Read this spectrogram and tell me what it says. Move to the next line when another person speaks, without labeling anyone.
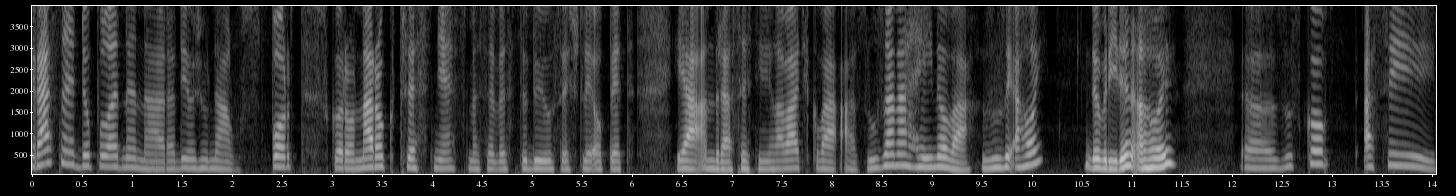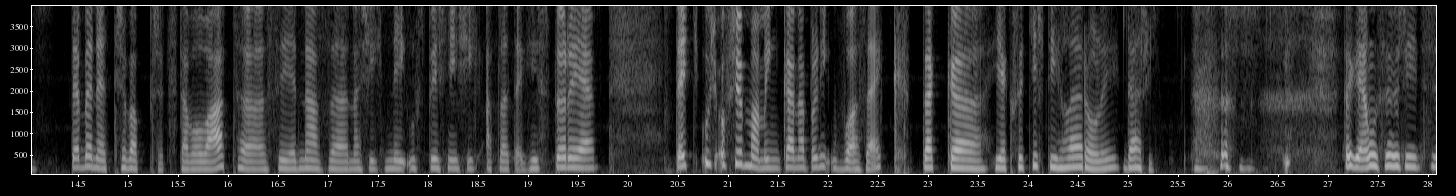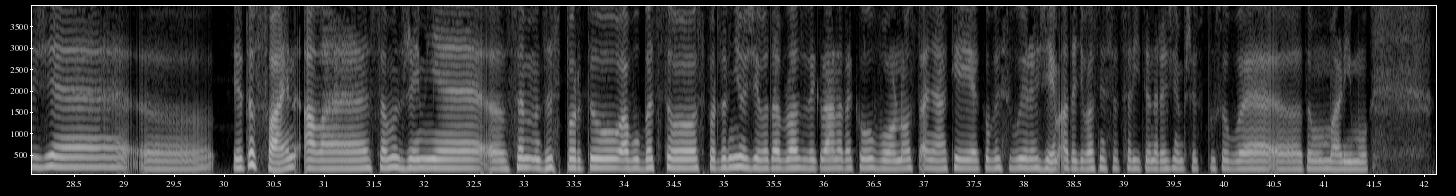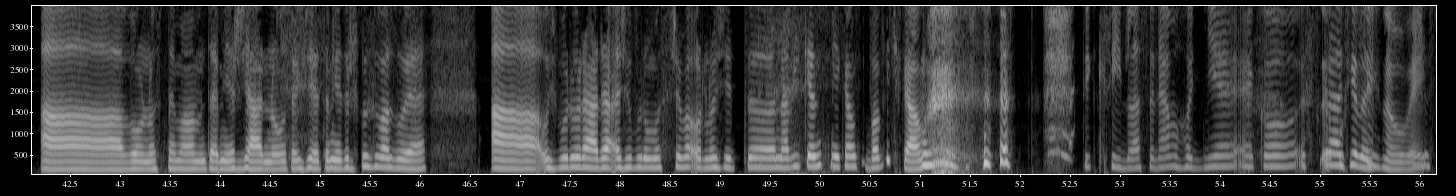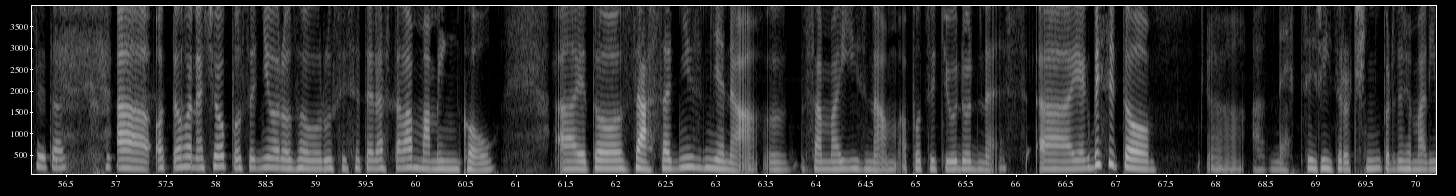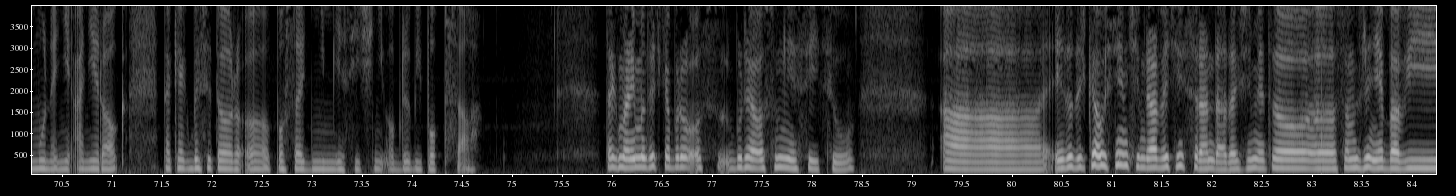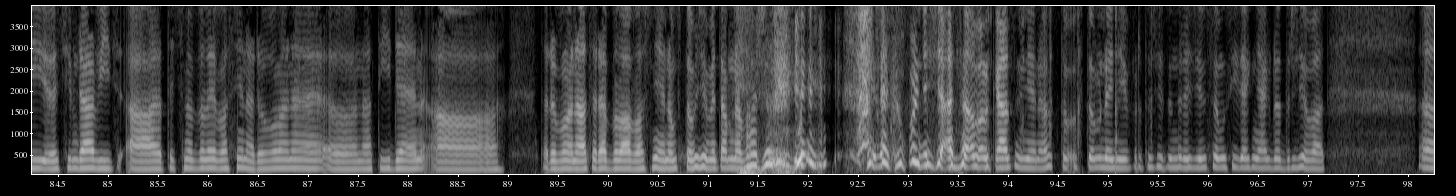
Krásné dopoledne na radiožurnálu Sport. Skoro na rok přesně jsme se ve studiu sešli opět já, Andrá Sestýny Hlaváčková a Zuzana Hejnová. Zuzi, ahoj.
Dobrý den, ahoj.
Uh, Zuzko, asi tebe netřeba představovat. Uh, jsi jedna z našich nejúspěšnějších atletek historie. Teď už ovšem maminka na plný úvazek, tak uh, jak se ti v téhle roli daří?
Tak já musím říct, že uh, je to fajn, ale samozřejmě uh, jsem ze sportu a vůbec toho sportovního života byla zvyklá na takovou volnost a nějaký jakoby svůj režim a teď vlastně se celý ten režim přizpůsobuje uh, tomu malému a volnost nemám téměř žádnou, takže to mě trošku svazuje. A už budu ráda, až ho budu moct třeba odložit na víkend někam k babičkám.
ty křídla se nám hodně jako ustřihnou,
Přesně tak.
A od toho našeho posledního rozhovoru si se teda stala maminkou. A je to zásadní změna, sama ji znám a pocituju dodnes. A jak by si to a nechci říct roční, protože malýmu není ani rok, tak jak by si to poslední měsíční období popsala?
Tak malýmu teďka budou os, bude 8 měsíců. A je to teďka už s ním čím dál větší sranda, takže mě to uh, samozřejmě baví eh, čím dál víc. A teď jsme byli vlastně na dovolené uh, na týden a ta dovolená teda byla vlastně jenom v tom, že mi tam navařili. Jinak úplně žádná velká změna v tom není, protože ten režim se musí tak nějak dodržovat. Uh,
